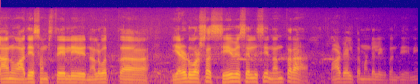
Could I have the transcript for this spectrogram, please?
ನಾನು ಅದೇ ಸಂಸ್ಥೆಯಲ್ಲಿ ನಲವತ್ತ ಎರಡು ವರ್ಷ ಸೇವೆ ಸಲ್ಲಿಸಿ ನಂತರ ಆಡಳಿತ ಮಂಡಳಿಗೆ ಬಂದಿದ್ದೀನಿ.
